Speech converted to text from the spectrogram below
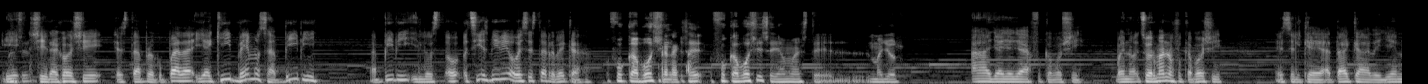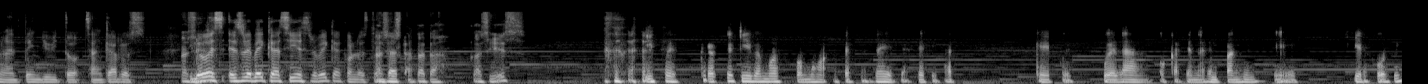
Y Shirahoshi está preocupada. Y aquí vemos a Bibi. A Bibi y los. ¿Sí es Bibi o es esta Rebeca? Fukaboshi. Fukaboshi se llama este, el mayor. Ah, ya, ya, ya, Fukaboshi. Bueno, su hermano Fukaboshi es el que ataca de lleno al Tenjubito San Carlos. y luego es. Rebeca, sí, es Rebeca con los Tata. Así es y pues creo que sí vemos como a pesar de que pues pueda ocasionar el pan de Hirahoshi,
